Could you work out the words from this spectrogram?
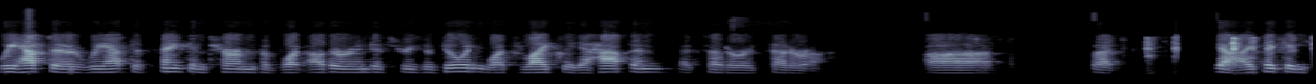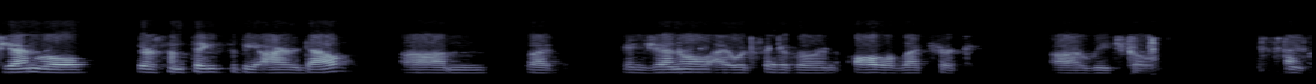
we have to we have to think in terms of what other industries are doing, what's likely to happen, et cetera, et cetera. Uh, but yeah, I think in general there's some things to be ironed out. Um, but in general, I would favor an all electric uh, reach code. Thanks.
